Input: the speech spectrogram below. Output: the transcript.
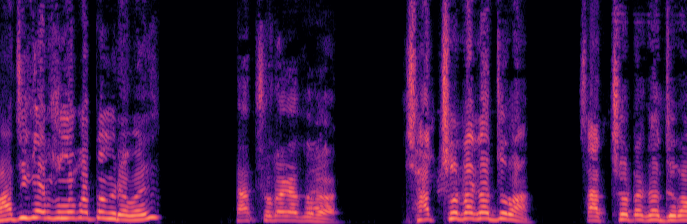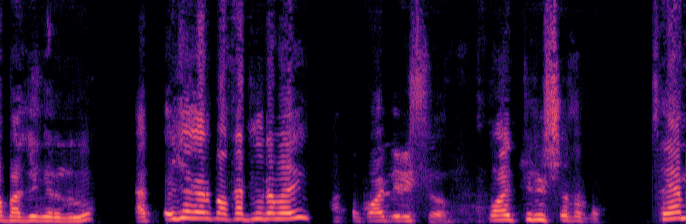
বাজিকারগুলো কত করে ভাই? সাতশো টাকা জোড়া। সাতশো টাকা জোড়া। সাতশো টাকা জোড়া বাজিকারগুলো। আর এই জায়গার ককাটেলটা ভাই? মাত্র পঁয়ত্রিশশো। পঁয়ত্রিশশো টাকা। সেম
